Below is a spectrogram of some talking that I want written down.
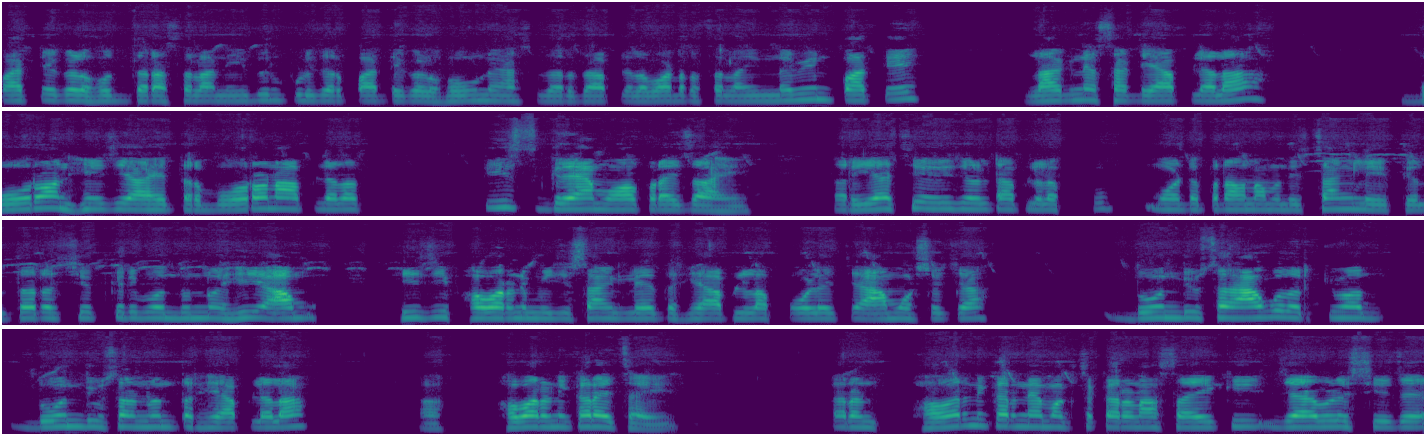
पातेगळ होत जर असेल आणि इथून पुढे जर पातेगळ होऊ नये असं जर जर आपल्याला वाटत असेल आणि नवीन पाते लागण्यासाठी आपल्याला बोरॉन हे जे आहे तर बोरॉन आपल्याला तीस ग्रॅम वापरायचं आहे. तर याचे रिझल्ट आपल्याला खूप मोठ्या प्रमाणामध्ये चांगले येतील. तर शेतकरी बंधूंना ही आम ही जी फवारणी मी जी सांगितली आहे तर हे आपल्याला पोळ्याच्या आमोशाच्या दोन दिवसा अगोदर किंवा दोन दिवसानंतर हे आपल्याला फवारणी करायचं आहे. कारण फवारणी करण्यामागचं कारण असं आहे की ज्यावेळेस हे जे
